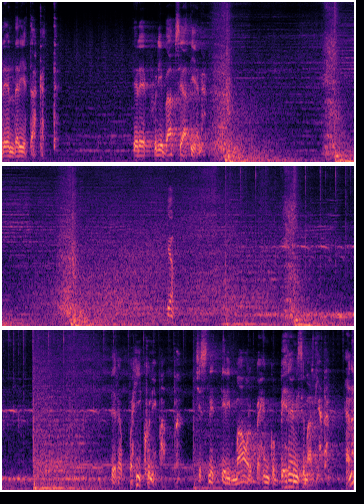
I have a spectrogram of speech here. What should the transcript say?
तेरे अंदर ये ताकत तेरे खुली बाप से आती है ना। क्यों? तेरा वही खूनी बाप जिसने तेरी माँ और बहन को बेरहमी से मार दिया था है ना?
